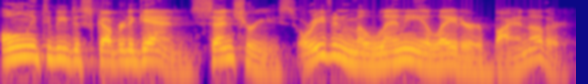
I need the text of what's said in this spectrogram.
only to be discovered again, centuries or even millennia later, by another.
